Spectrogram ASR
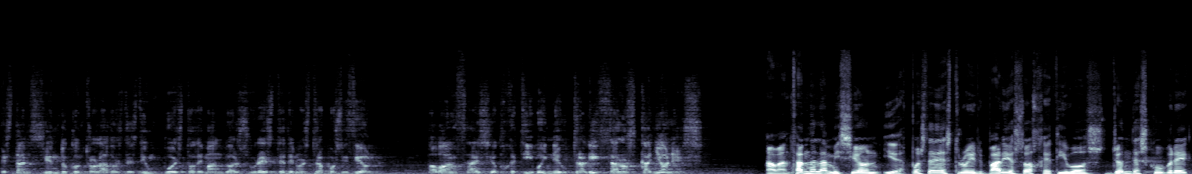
están siendo controlados desde un puesto de mando al sureste de nuestra posición. Avanza a ese objetivo y neutraliza los cañones. Avanzando en la misión y después de destruir varios objetivos, John descubre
